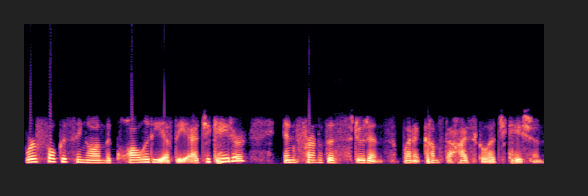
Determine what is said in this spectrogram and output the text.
we're focusing on the quality of the educator in front of the students when it comes to high school education.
